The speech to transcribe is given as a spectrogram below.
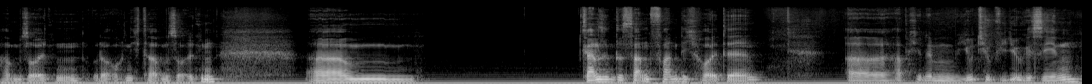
haben sollten oder auch nicht haben sollten. Ähm, ganz interessant fand ich heute, äh, habe ich in einem YouTube-Video gesehen,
